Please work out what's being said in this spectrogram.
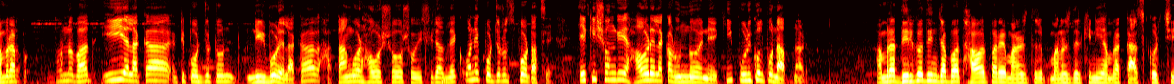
আমরা ধন্যবাদ। এই এলাকা একটি পর্যটন নির্ভর এলাকা। টাঙ্গর হাওর সহ শহীদ সিরাজ লেক অনেক পর্যটন স্পট আছে। একই সঙ্গে হাওড় এলাকার উন্নয়নে কি পরিকল্পনা আপনার? আমরা দীর্ঘদিন যাবৎ হাওয়ার পাড়ের মানুষদের, মানুষদেরকে নিয়ে আমরা কাজ করছি।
